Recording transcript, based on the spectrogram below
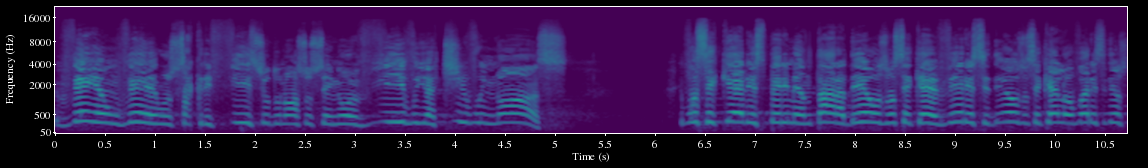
venham ver o sacrifício do nosso Senhor vivo e ativo em nós. Você quer experimentar a Deus, você quer ver esse Deus, você quer louvar esse Deus,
